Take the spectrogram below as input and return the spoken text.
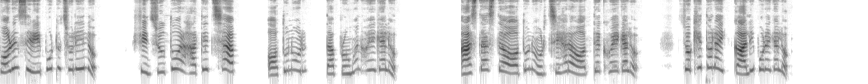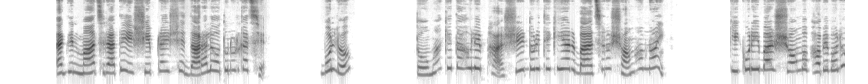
ফরেন্সি রিপোর্টও চলে এলো। সেই জুতো আর হাতের ছাপ অতনুর তা প্রমাণ হয়ে গেল। আস্তে আস্তে অতনুর চেহারা অর্ধেক হয়ে গেল। চোখের তলায় কালি পড়ে গেল। একদিন মাঝ রাতে শিপ্রা সে দাঁড়াল অতনুর কাছে। বলল, তোমাকে তাহলে ফাঁসির দড়ি থেকে আর বাঁচানো সম্ভব নয়? কি করেই বা সম্ভব হবে বলো?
